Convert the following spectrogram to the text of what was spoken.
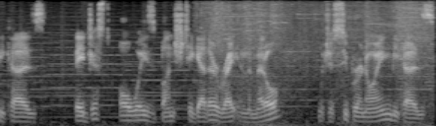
because they just always bunch together right in the middle, which is super annoying because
